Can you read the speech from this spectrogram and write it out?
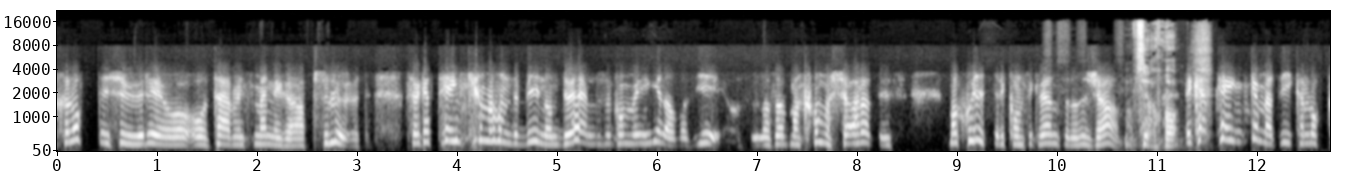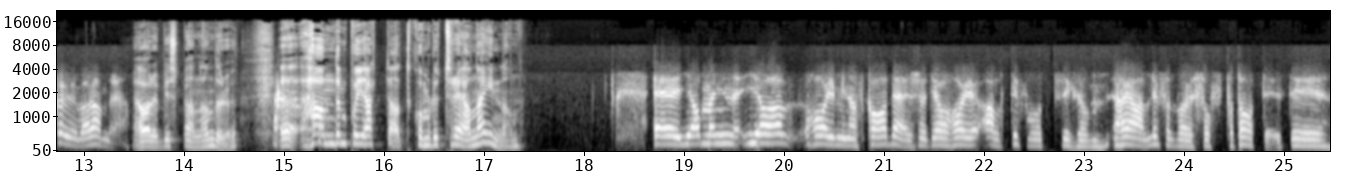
Charlotte är tjurig och, och tävlingsmänniska, absolut. Så jag kan tänka mig om det blir någon duell så kommer ingen av oss ge oss. Alltså att man kommer köra tills man skiter i konsekvenserna och så kör man. Ja. Det kan jag tänka mig att vi kan locka ur varandra. Ja, det blir spännande du. Eh, handen på hjärtat, kommer du träna innan? Eh, ja, men jag har ju mina skador så jag har ju alltid fått, liksom, jag har ju aldrig fått vara soffpotatis, det,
